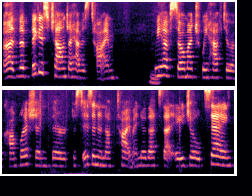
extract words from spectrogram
Uh, the biggest challenge I have is time. Hmm. We have so much we have to accomplish, and there just isn't enough time. I know that's that age old saying,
